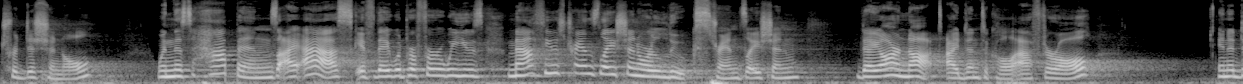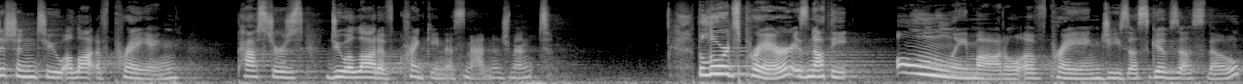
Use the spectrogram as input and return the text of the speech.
traditional. When this happens, I ask if they would prefer we use Matthew's translation or Luke's translation. They are not identical, after all. In addition to a lot of praying, pastors do a lot of crankiness management. The Lord's Prayer is not the only model of praying Jesus gives us, though.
